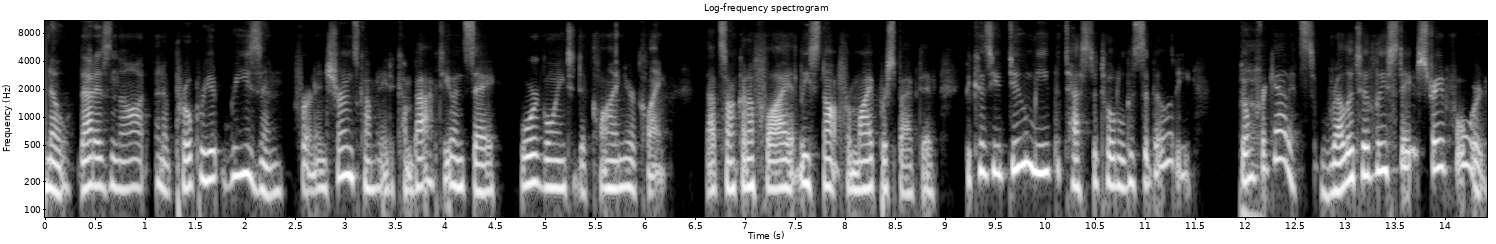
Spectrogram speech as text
no, that is not an appropriate reason for an insurance company to come back to you and say, we're going to decline your claim. That's not going to fly, at least not from my perspective, because you do meet the test of total disability. Don't forget, it's relatively sta- straightforward.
